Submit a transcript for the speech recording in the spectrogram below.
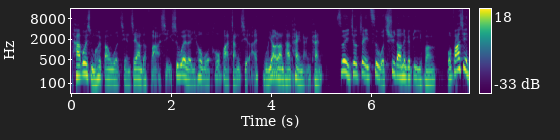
他为什么会帮我剪这样的发型，是为了以后我头发长起来不要让它太难看。所以就这一次我去到那个地方，我发现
